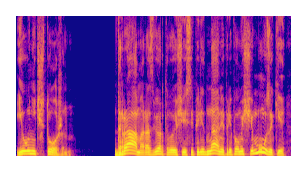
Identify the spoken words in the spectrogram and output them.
и уничтожен. Драма, развертывающаяся перед нами при помощи музыки —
